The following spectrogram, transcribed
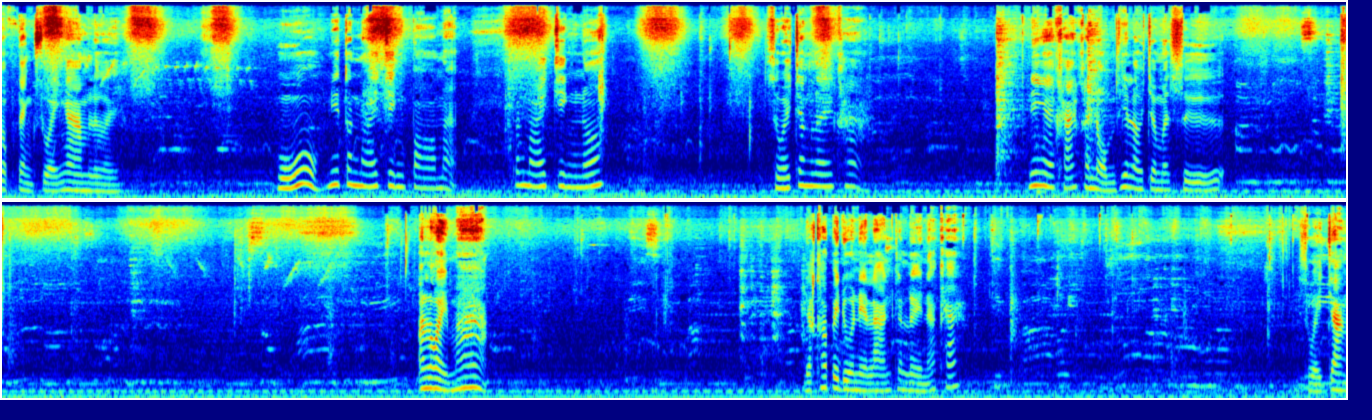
ตกแต่งสวยงามเลยโหนี่ต้นไม้จริงปลอมอะ่ะ ต้นไม้จริงเนาะ สวยจังเลยค่ะ นี่ไงคะ ขนมที่เราจะมาซื้อ อร่อยมาก เดี๋ยวเข้าไปดูในร้านกันเลยนะคะ สวยจัง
